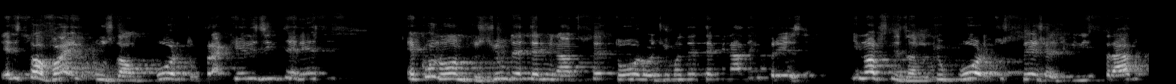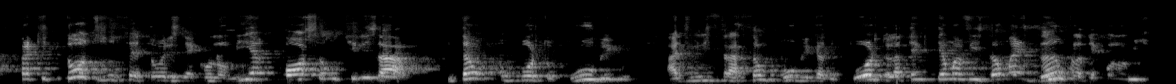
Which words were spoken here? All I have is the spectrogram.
ele só vai usar o porto para aqueles interesses econômicos de um determinado setor ou de uma determinada empresa. E nós precisamos que o porto seja administrado para que todos os setores da economia possam utilizá-lo. Então, o porto público, a administração pública do porto, ela tem que ter uma visão mais ampla da economia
